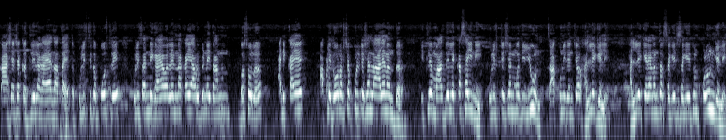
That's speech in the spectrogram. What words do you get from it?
का अशा अशा कतलीला गाया जात आहेत तर पोलीस तिथं पोहोचले पोलिसांनी गायावाल्यांना काही आरोपींना इथं आणून बसवलं आणि काय आपले गौरक्षक पोलीस स्टेशनला आल्यानंतर इथले माजलेले कसाईनी पोलीस स्टेशनमध्ये येऊन चाकूनी त्यांच्यावर हल्ले केले. हल्ले केल्यानंतर सगळेचे सगळे इथून पळून गेले.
